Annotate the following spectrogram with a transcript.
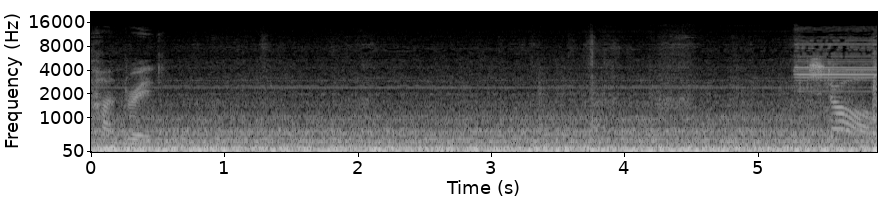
Five hundred. Stall.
